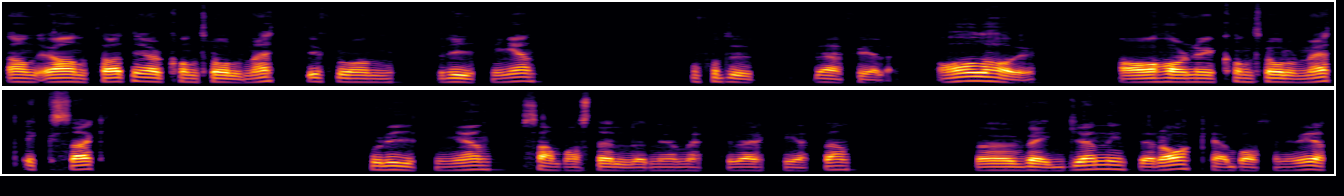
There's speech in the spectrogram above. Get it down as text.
jag antar att ni har kontrollmätt ifrån ritningen och fått ut det här felet. Ja, det har vi. Ja, har ni kontrollmätt exakt på ritningen på samma ställe ni har mätt i verkligheten? För väggen är inte rak här bara så ni vet.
